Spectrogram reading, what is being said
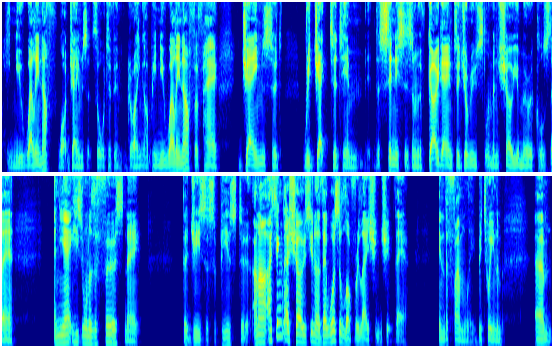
he knew well enough what James had thought of him growing up. He knew well enough of how James had rejected him, the cynicism of go down to Jerusalem and show your miracles there. And yet he's one of the first now that Jesus appears to. And I, I think that shows, you know, there was a love relationship there in the family between them. Um,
